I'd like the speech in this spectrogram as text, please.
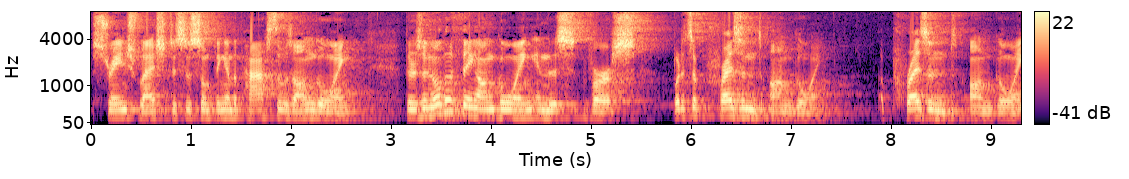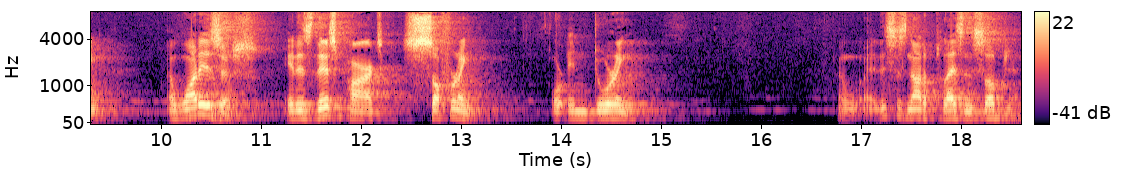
strange flesh. This is something in the past that was ongoing. There's another thing ongoing in this verse but it's a present ongoing. A present ongoing. And what is it? It is this part suffering or enduring. Now, this is not a pleasant subject.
